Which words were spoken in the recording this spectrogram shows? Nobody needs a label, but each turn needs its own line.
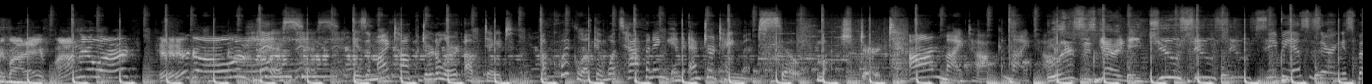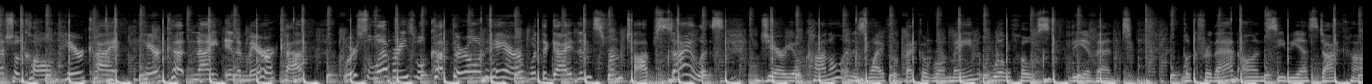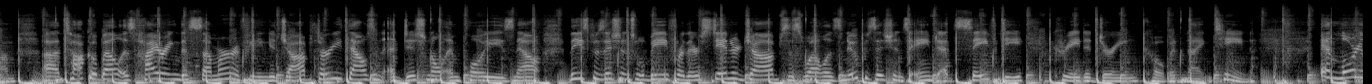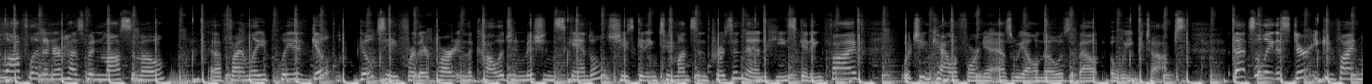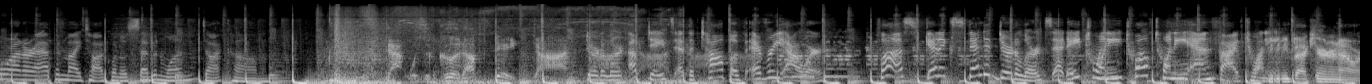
everybody. On the alert. Here goes.
This is a My Talk Dirt Alert update. A quick look at what's happening in entertainment
So much dirt.
on My Talk. My Talk.
Well, this is gonna be juicy.
CBS is airing a special called Haircut Haircut Night in America, where celebrities will cut their own hair with the guidance from top stylists. Jerry O'Connell and his wife Rebecca Romijn will host the event. Look for that on CBS.com. Uh, Taco Bell is hiring this summer. If you need a job, 30,000 additional employees. Now, these positions will be for their standard jobs as well as new positions aimed at safety created during COVID 19. And Lori Loughlin and her husband Mossimo uh, finally pleaded guilt, guilty for their part in the college admissions scandal. She's getting two months in prison and he's getting five, which in California, as we all know, is about a week tops. That's the latest dirt. You can find more on our app and mytalk1071.com.
That was a good update, Don.
Dirt Alert updates at the top of every hour. Plus, get extended Dirt Alerts at 820, 1220, and 520.
Meet me back here in an hour.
